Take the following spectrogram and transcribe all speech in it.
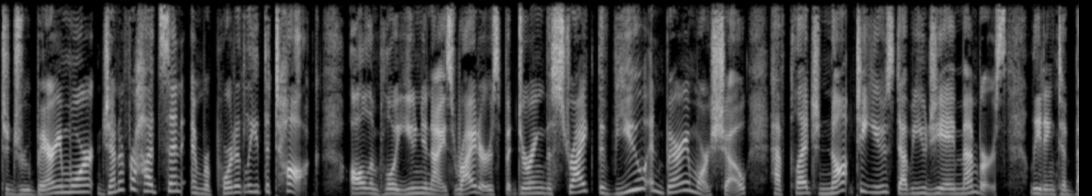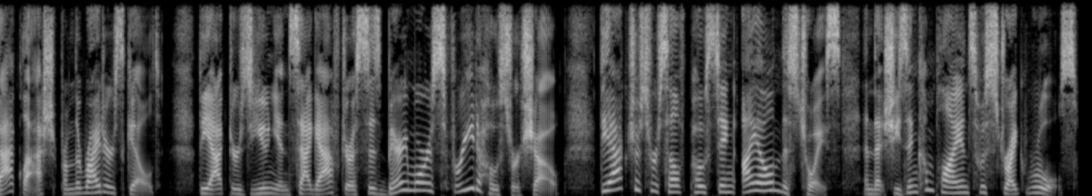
to Drew Barrymore, Jennifer Hudson, and reportedly The Talk. All employ unionized writers, but during the strike, The View and Barrymore show have pledged not to use WGA members, leading to backlash from the Writers Guild. The actors' union SAG AFTRA says Barrymore is free to host her show. The actress herself posting, I own this choice, and that she's in compliance with strike rules.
